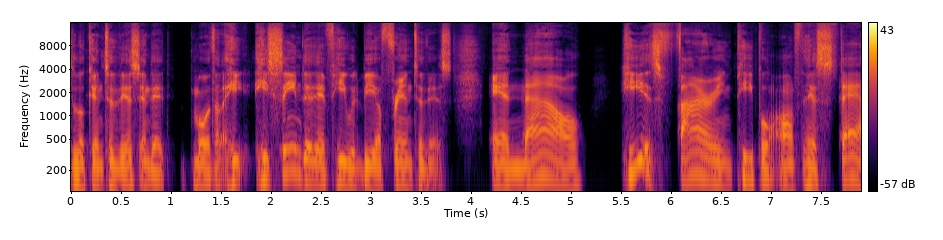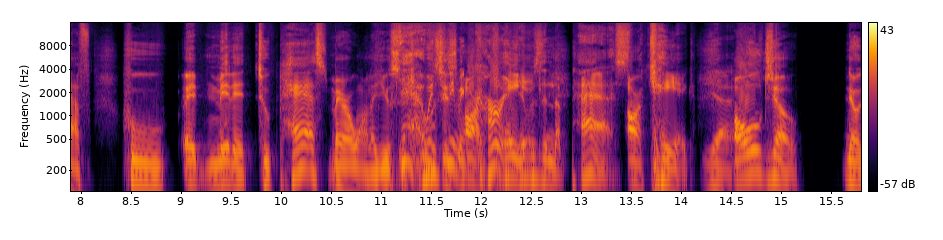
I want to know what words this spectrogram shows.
look into this and that more than he he seemed that if he would be a friend to this. And now he is firing people on his staff who admitted to past marijuana usage, Yeah, it which wasn't is even archaic. current. It was in the past. archaic. yeah. Old Joe, you know,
